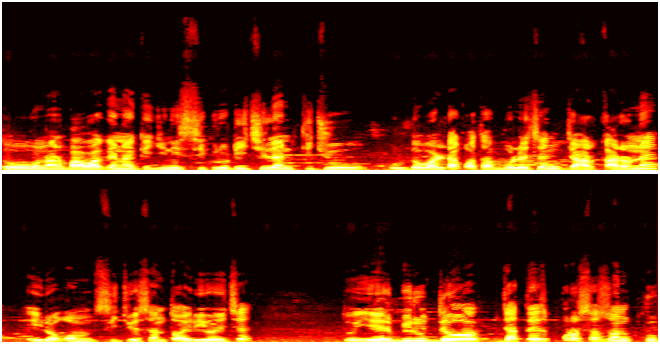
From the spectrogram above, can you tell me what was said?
তো ওনার বাবাকে নাকি যিনি সিকিউরিটি ছিলেন কিছু উল্টোপাল্টা কথা বলেছেন যার কারণে এই রকম সিচুয়েশান তৈরি হয়েছে। তো এর বিরুদ্ধেও যাতে প্রশাসন খুব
